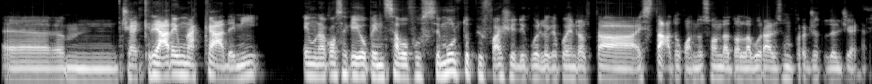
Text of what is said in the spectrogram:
Ehm, cioè, creare un'academy è una cosa che io pensavo fosse molto più facile di quello che poi in realtà è stato quando sono andato a lavorare su un progetto del genere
